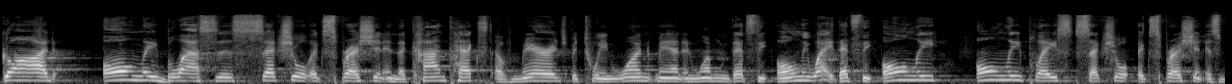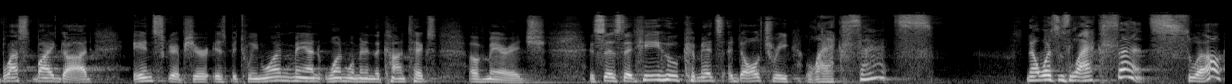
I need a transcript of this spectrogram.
God only blesses sexual expression in the context of marriage between one man and one woman. That's the only way. That's the only, only place sexual expression is blessed by God in Scripture is between one man, one woman in the context of marriage. It says that he who commits adultery lacks sense. Now, what does lack sense? Well,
